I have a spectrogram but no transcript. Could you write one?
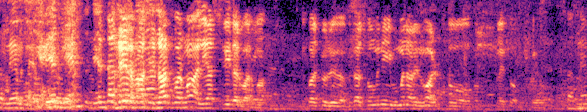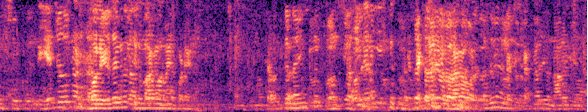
సార్. నేమ్ సార్ పేరు names names Name uh, Siddharth Verma alias Sridhar Verma. Because to because so many women are involved, so place to ఏం చదువుతున్నాడు సార్ వాళ్ళ ఇంటి దగ్గర Facebook లో తిరుమల బాగా రామాయణ పడాడు. Seventh ninth Twelfth class technology బాగా వాడతాడు. టెక్నాలజీ నాలెడ్జ్ ఉంది.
